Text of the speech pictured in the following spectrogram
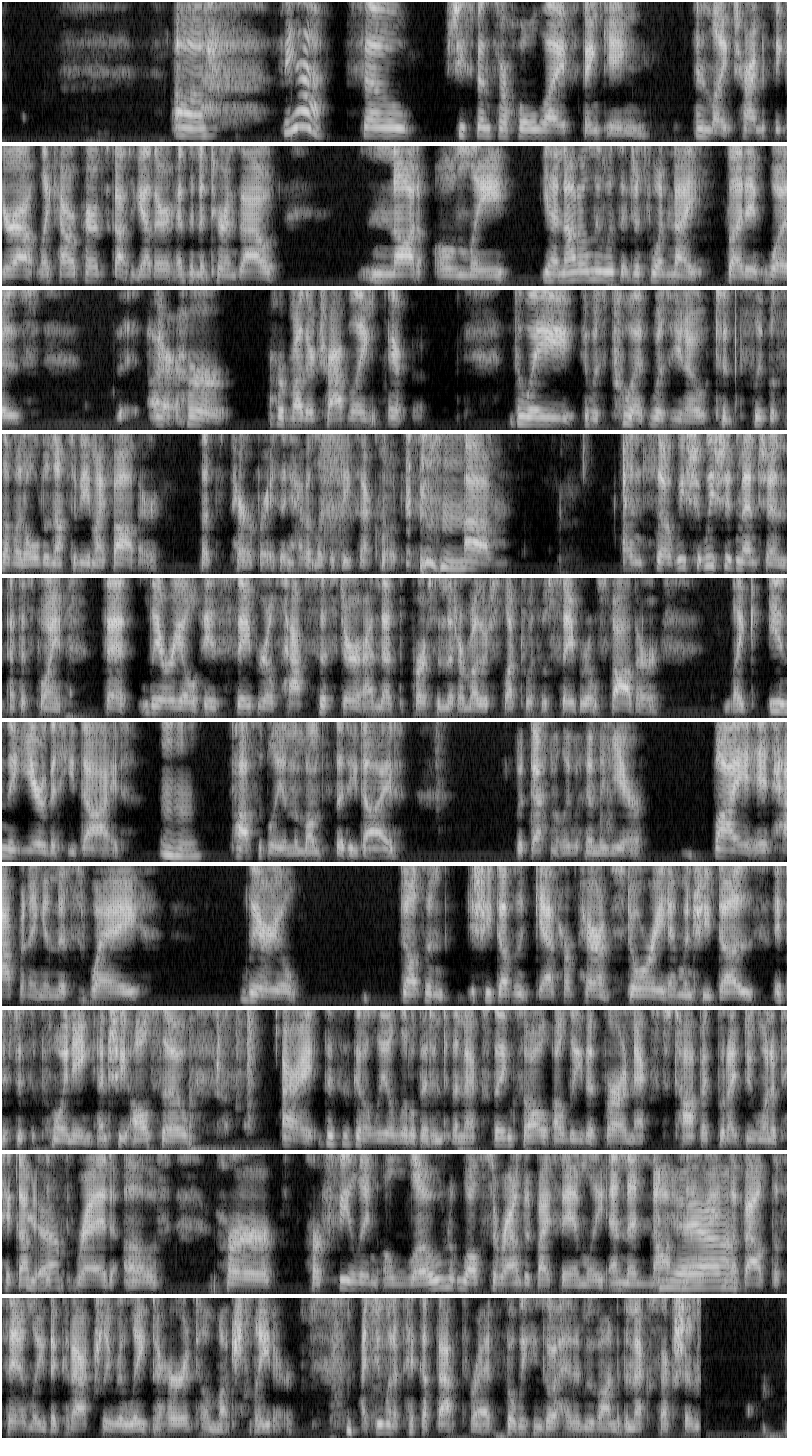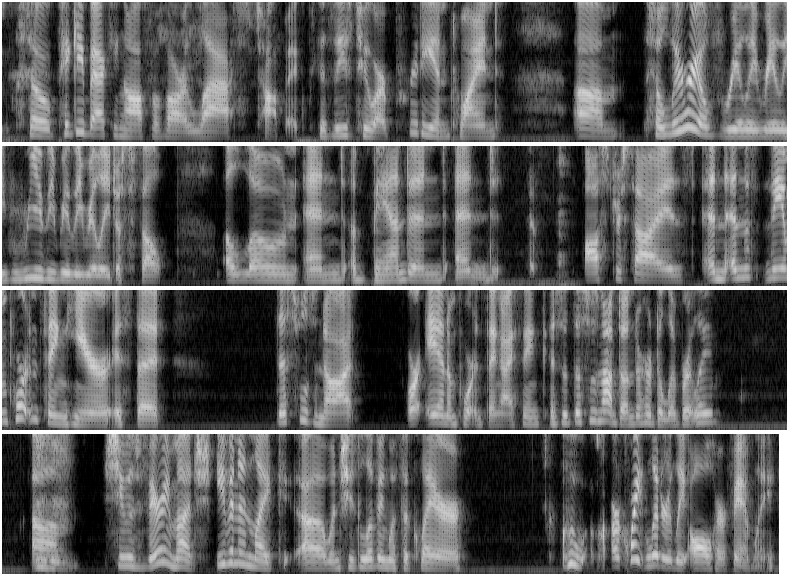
Uh but yeah. So she spends her whole life thinking and like trying to figure out like how her parents got together and then it turns out not only yeah, not only was it just one night, but it was uh, her her mother traveling er, the way it was put was, you know, to sleep with someone old enough to be my father. That's paraphrasing. I haven't looked at the exact quote. Um, and so we should we should mention at this point that Lirael is Sabriel's half sister, and that the person that her mother slept with was Sabriel's father. Like in the year that he died, Mm-hmm. possibly in the month that he died, but definitely within the year. By it happening in this way, Lirael doesn't she doesn't get her parents' story, and when she does, it is disappointing. And she also all right, this is going to lead a little bit into the next thing, so I'll, I'll leave it for our next topic. But I do want to pick up Yeah. the thread of her her feeling alone while surrounded by family, and then not Yeah. knowing about the family that could actually relate to her until much later. I do want to pick up that thread, but we can go ahead and move on to the next section. So, piggybacking off of our last topic, because these two are pretty entwined. Um, so Lirael really, really, really, really, really just felt alone and abandoned and ostracized. And and the, the important thing here is that this was not, or an important thing I think, is that this was not done to her deliberately. Um, she was very much even in like uh, when she's living with the Clayr, who are quite literally all her family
